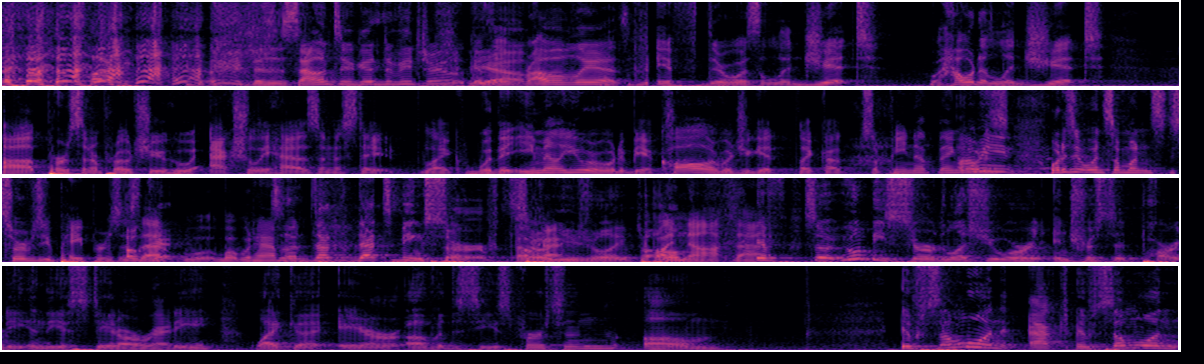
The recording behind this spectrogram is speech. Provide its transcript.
Like- Does it sound too good to be true? Because Yeah. it probably is. If there was a legit, how would a legit uh, person approach you who actually has an estate? Like, would they email you, or would it be a call, or would you get like a subpoena thing? I What is mean- what is it when someone s- serves you papers? Is that Okay. what would so happen? that, that's being served. So Okay. usually, but, Probably um, not that. If so, you wouldn't be served unless you were an interested party in the estate already, like a heir of a deceased person. Um, if someone act, if someone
